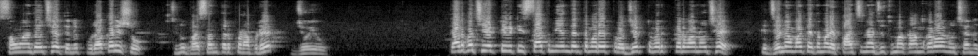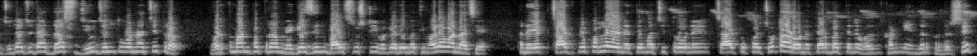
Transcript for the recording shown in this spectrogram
સંવાદો છે તેને પૂરા કરીશું, જેનું ભાષાંતર પણ આપણે જોયું. ત્યાર પછી એક્ટિવિટી સાતની અંદર તમારે પ્રોજેક્ટ વર્ક કરવાનો છે. કે જેના માટે તમારે પાંચના જૂથમાં કામ કરવાનું છે અને જુદા જુદા દસ જીવજંતુઓના ચિત્ર વર્તમાનપત્ર, મેગેઝિન, બાલસૃષ્ટિ વગેરેમાંથી મળવાના છે. અને એક ચાર્ટ પેપર લઈ અને તેમાં ચિત્રોને ચાર્ટ ઉપર ચોંટાડો અને ત્યારબાદ તેને વર્ગખંડની અંદર પ્રદર્શિત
